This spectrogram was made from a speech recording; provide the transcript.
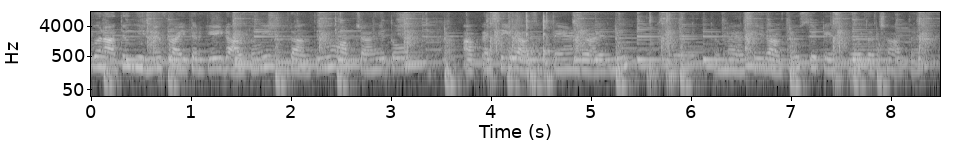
ही बनाती हूँ, घी में फ्राई करके ही डालती हूँ डालती हूँ। आप चाहे तो आप ऐसे ही डाल सकते हैं ड्राई भी। तो मैं ऐसे ही डालती हूँ उससे टेस्ट बहुत अच्छा आता है।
